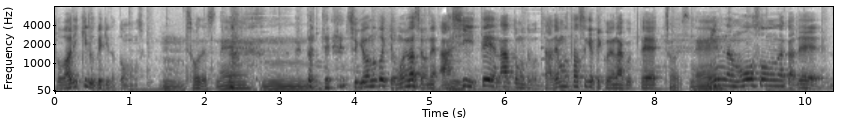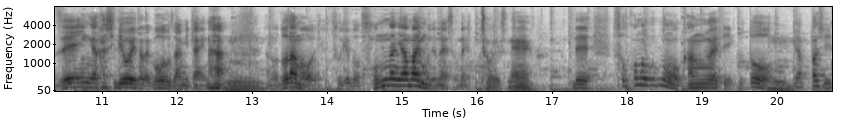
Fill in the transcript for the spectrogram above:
と割り切るべきだと思うんですよ。うん、そうですね。うん。だって修行の時思いますよね。足痛えなと思っても誰も助けてくれなくって、そうですね。みんな妄想の中で全員が走り終えたらゴールだみたいな、うん。あのドラマをするけどそんなに甘いもんじゃないですよね。そうですね。でそこの部分を考えていくと、うんやっぱし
